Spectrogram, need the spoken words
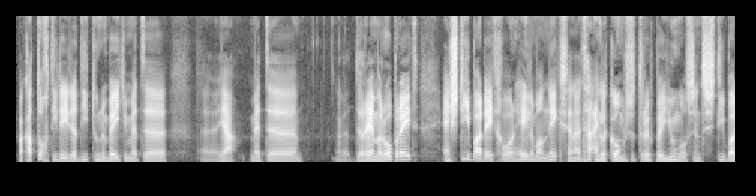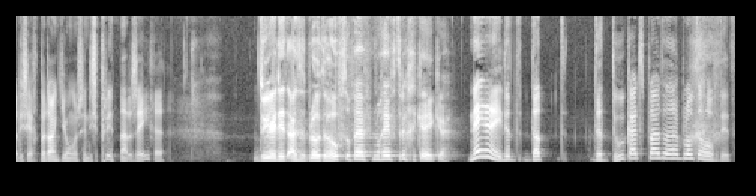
Maar ik had toch het idee dat die toen een beetje met, ja, met de de remmer opreed. En Stiba deed gewoon helemaal niks. En uiteindelijk komen ze terug bij Jungels. En Stiba die zegt bedankt jongens. En die sprint naar de zegen. Doe jij dit uit het blote hoofd of heb je nog even teruggekeken? Nee, nee, nee. Dat, dat, dat doe ik uit het blote, blote hoofd dit.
